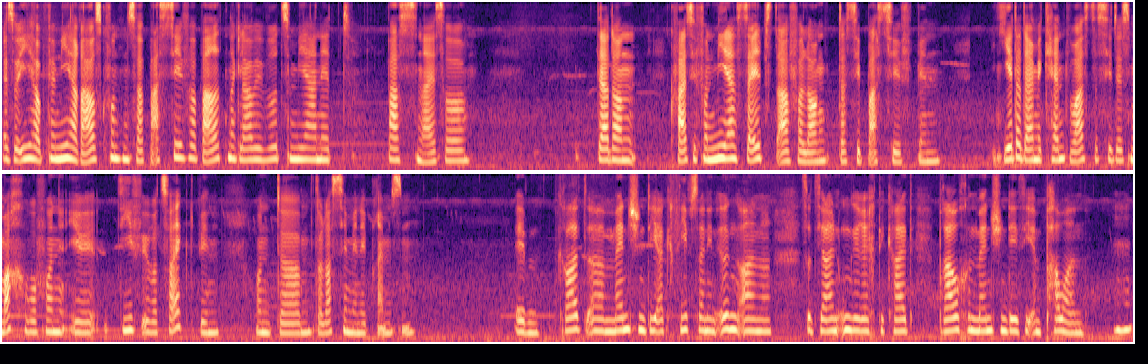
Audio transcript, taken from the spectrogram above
also ich habe für mich herausgefunden, so ein passiver Partner, glaube ich, würde zu mir auch nicht passen. Also der dann quasi von mir selbst auch verlangt, dass ich passiv bin. Jeder, der mich kennt, weiß, dass ich das mache, wovon ich tief überzeugt bin. Und ähm, da lasse ich mich nicht bremsen. Eben, gerade äh, Menschen, die aktiv sind in irgendeiner sozialen Ungerechtigkeit, brauchen Menschen, die sie empowern. Mhm.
